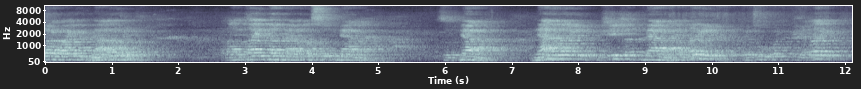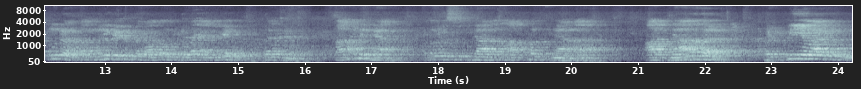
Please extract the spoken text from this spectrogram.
ಬಹಳ ಸುಂದರವಾಗಿ ಜ್ಞಾನಗಳು ಅದು ಅಂಥ ಇಂಥ ಜ್ಞಾನ ಅಲ್ಲ ಸುಜ್ಞಾನ ಸುಜ್ಞಾನ ಜ್ಞಾನವಾಗಿ ವಿಶೇಷ ಜ್ಞಾನ ಎಲ್ಲರಿಗೂ ಇರ್ತದೆ. ಹೆಚ್ಚು ಕೊಟ್ಟು ಎಲ್ಲರಿಗೂ ಮುಂದೆ ತಮ್ಮ ಮನೆಗೆ ಇಟ್ಟಿರ್ತಾರೆ ಆಗ ಒಂದು ಗಿಡದ ಅಲ್ಲಿಗೆ ಹೋಗ್ತದೆ ಅದನ್ನ ಸಾಮಾನ್ಯ ಜ್ಞಾನ ಅದರೊಳಗೆ ಸುಜ್ಞಾನ ಆತ್ಮಜ್ಞಾನ ಆ ಜ್ಞಾನದ ಪ್ರಕ್ರಿಯೆವಾಗಿರುವುದು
